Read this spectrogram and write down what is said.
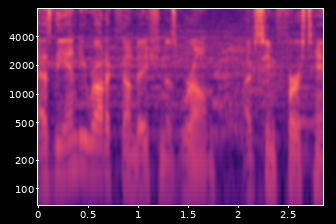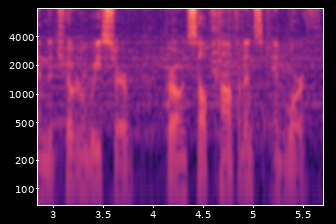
As the Andy Roddick Foundation has grown, I've seen firsthand the children we serve grow in self confidence and worth.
